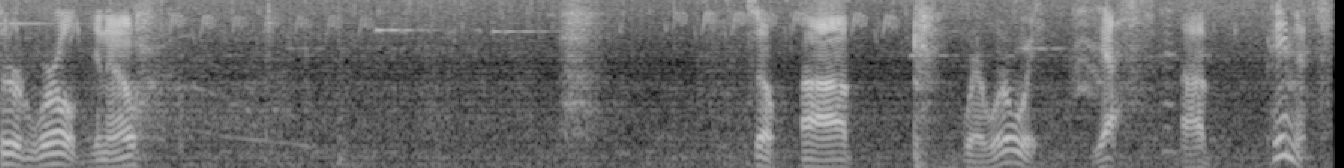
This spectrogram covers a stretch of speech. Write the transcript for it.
third world, you know? So, uh, where were we? Yes, uh, payment.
